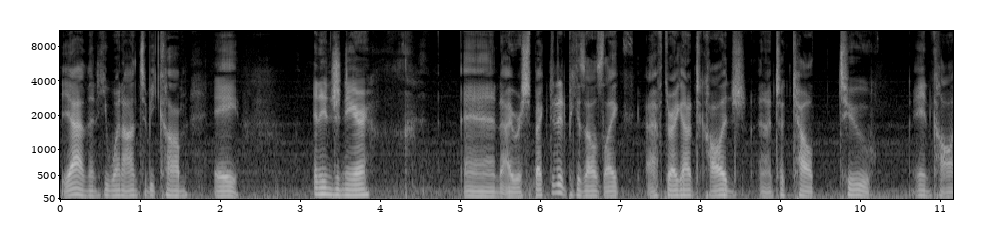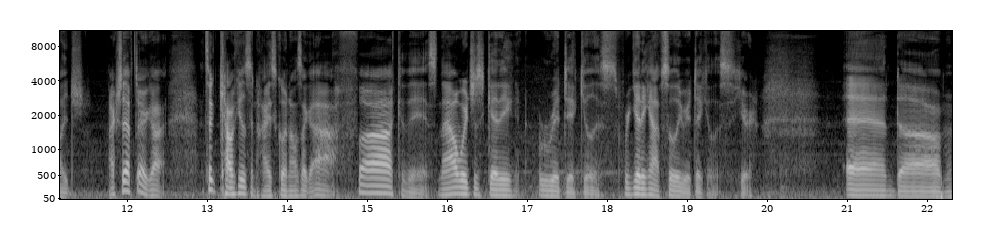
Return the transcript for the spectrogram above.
yeah, and then he went on to become a an engineer and I respected it because I was like after I got into college and I took Cal 2 in college. Actually after I got I took calculus in high school and I was like, "Ah, fuck this. Now we're just getting ridiculous. We're getting absolutely ridiculous here." And um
